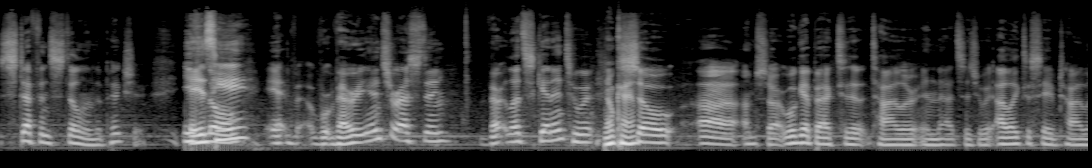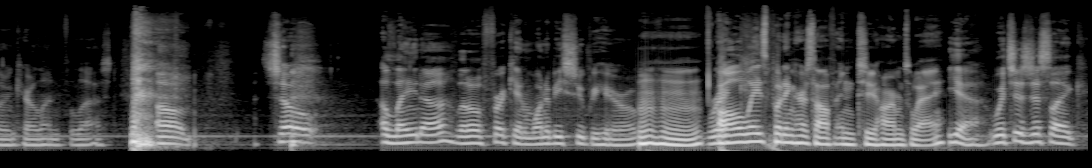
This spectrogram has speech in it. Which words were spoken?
Stefan's still in the picture. Is though he? It, very interesting. Very, let's get into it. Okay. So, uh, I'm sorry. We'll get back to Tyler in that situation. I like to save Tyler and Caroline for last. um, so, Elena, little freaking wannabe superhero. Mm-hmm. Rick- Always putting herself into harm's way. Yeah, which is just like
